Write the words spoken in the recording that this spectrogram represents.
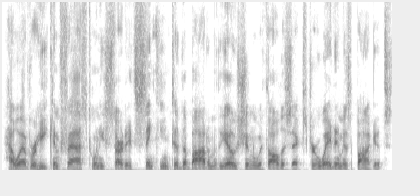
However, he confessed when he started sinking to the bottom of the ocean with all this extra weight in his pockets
